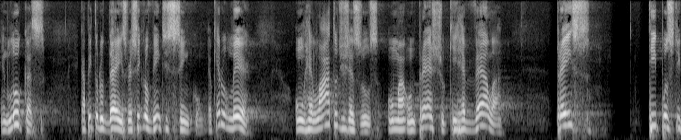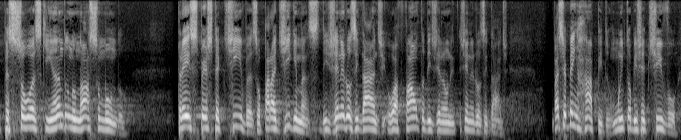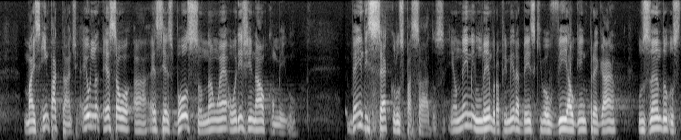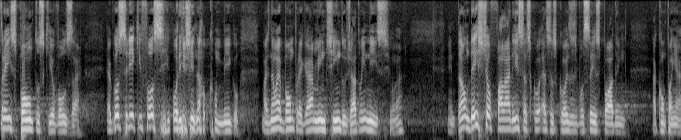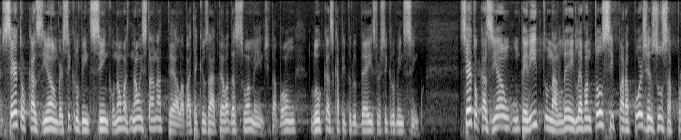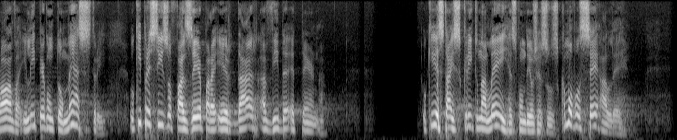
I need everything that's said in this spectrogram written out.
Em Lucas, capítulo 10, versículo 25, eu quero ler um relato de Jesus, uma, um trecho que revela três tipos de pessoas que andam no nosso mundo, três perspectivas ou paradigmas de generosidade ou a falta de generosidade. Vai ser bem rápido, muito objetivo, mas impactante. Eu, essa, esse esboço não é original comigo vem de séculos passados. Eu nem me lembro a primeira vez que eu ouvi alguém pregar usando os três pontos que eu vou usar. Eu gostaria que fosse original comigo, mas não é bom pregar mentindo já do início. Né? Então, deixe eu falar isso, essas coisas, vocês podem acompanhar. Certa ocasião, versículo 25, não, não está na tela, vai ter que usar a tela da sua mente, tá bom? Lucas capítulo 10, versículo 25. Certa ocasião, um perito na lei levantou-se para pôr Jesus à prova e lhe perguntou: Mestre, o que preciso fazer para herdar a vida eterna? O que está escrito na lei? respondeu Jesus. Como você a lê?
